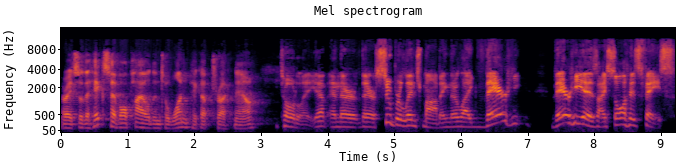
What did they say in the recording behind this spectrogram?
All right, so the Hicks have all piled into one pickup truck now. totally yep and they're they're super lynch mobbing they're like there he there he is i saw his face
